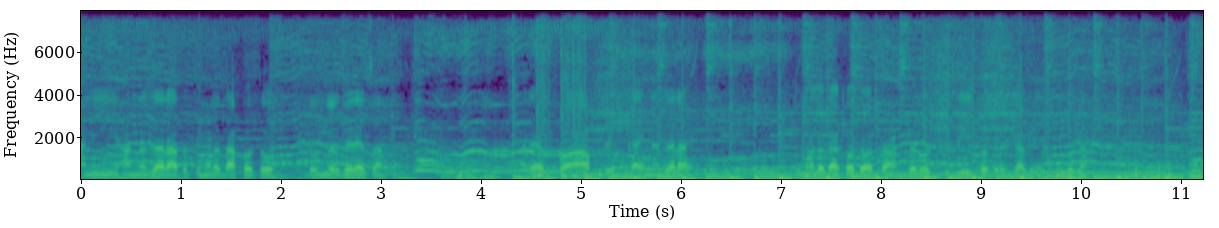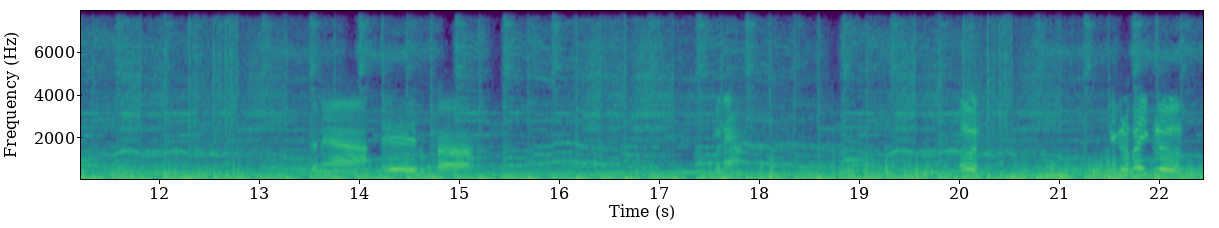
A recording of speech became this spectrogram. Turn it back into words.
आणि हा नजारा आता तुम्हाला दाखवतो डोंगर दऱ्याचा. अरे बापरे काय नजारा आहे. तुम्हाला दाखवतो आता सर्व किती एकत्र गावे आहेत बघा. कन्या ए लुका कन्या. इकडं बाय इकडं.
